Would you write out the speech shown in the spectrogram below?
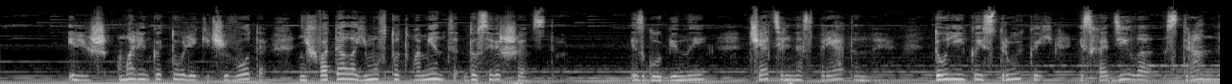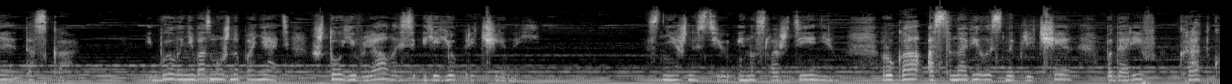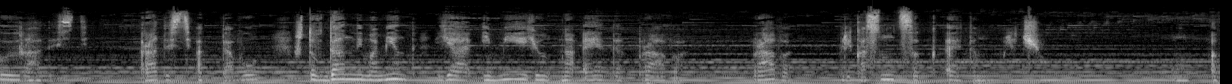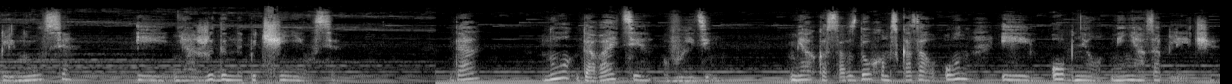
И лишь маленькой толики чего-то не хватало ему в тот момент до совершенства. Из глубины, тщательно спрятанная, тоненькой струйкой исходила странная тоска, и было невозможно понять, что являлось ее причиной. С нежностью и наслаждением рука остановилась на плече, подарив краткую радость. Радость от того, что в данный момент я имею на это право. Право прикоснуться к этому плечу оглянулся и неожиданно подчинился. «Да? Ну, давайте выйдем», — мягко со вздохом сказал он и обнял меня за плечи.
